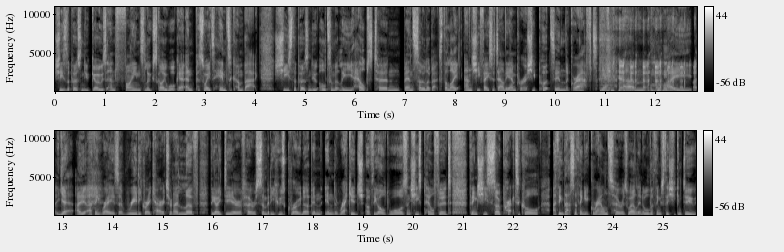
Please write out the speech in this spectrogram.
She's the person who goes and finds Luke Skywalker and persuades him to come back. She's the person who ultimately helps turn Ben Solo back to the light and she faces down the Emperor. She puts in the graft. Yeah. Um, I yeah, I, I think Rey is a really great character, and I love the idea of her as somebody who's grown up in in the wreckage of the old wars, and she's pilfered things. She's so practical. I think that's the thing; it grounds her as well in all the things that she can do.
